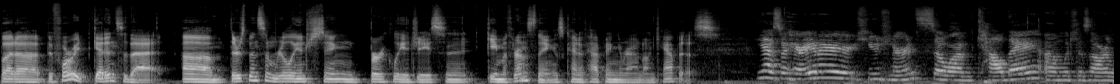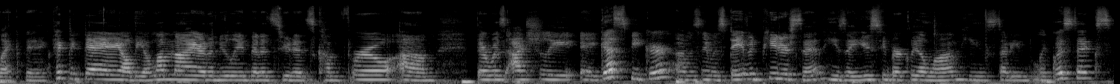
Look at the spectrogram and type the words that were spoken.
But uh, before we get into that, um, there's been some really interesting Berkeley adjacent Game of Thrones things kind of happening around on campus. Yeah, so Harry and I are huge nerds. So on Cal Day, um, which is our like big picnic day, all the alumni or the newly admitted students come through. Um, there was actually a guest speaker. Um, his name was David Peterson. He's a UC Berkeley alum. He studied linguistics,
